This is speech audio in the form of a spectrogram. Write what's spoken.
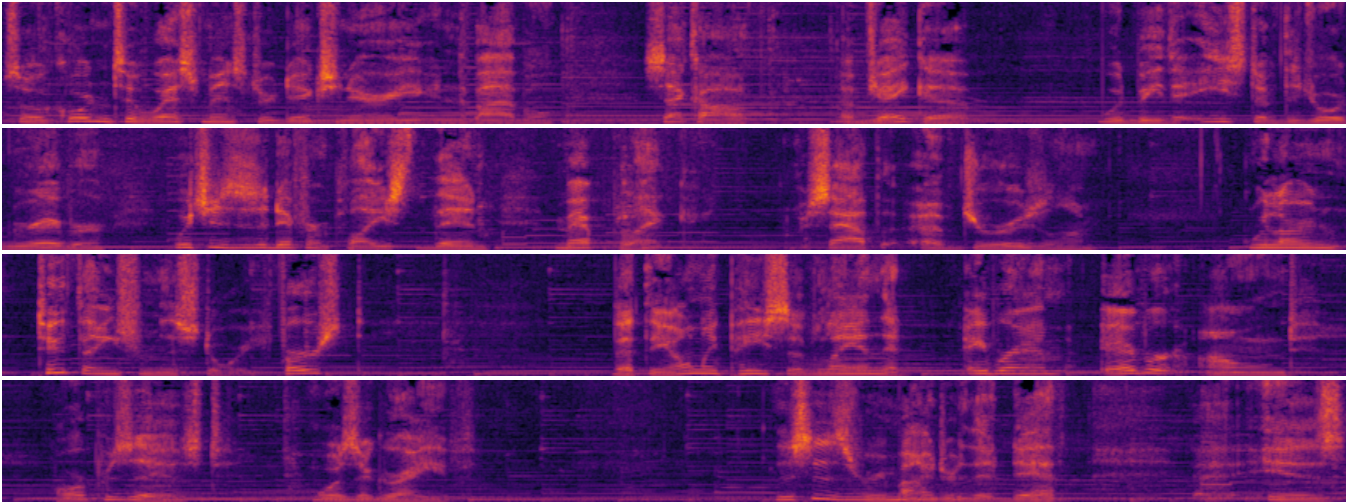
So, according to Westminster Dictionary in the Bible, Succoth of Jacob would be the east of the Jordan River, which is a different place than Machpelah, south of Jerusalem. We learn two things from this story. First, that the only piece of land that Abraham ever owned or possessed was a grave. This is a reminder that death uh, is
